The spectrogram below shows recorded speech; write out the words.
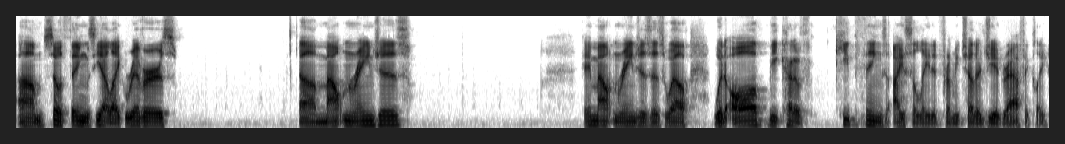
Um, so things, yeah, like rivers, uh, mountain ranges, okay, mountain ranges as well, would all be kind of keep things isolated from each other geographically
